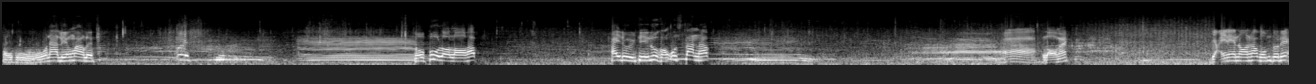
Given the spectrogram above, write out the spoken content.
โอ้โหน่าเลี้ยงมากเลยตัวผู้รอๆครับ ให้ดูอีกทีลูกของอุสตันครับ อ่ารอไหม ใหญ่แน่นอนครับผมตัวนี้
